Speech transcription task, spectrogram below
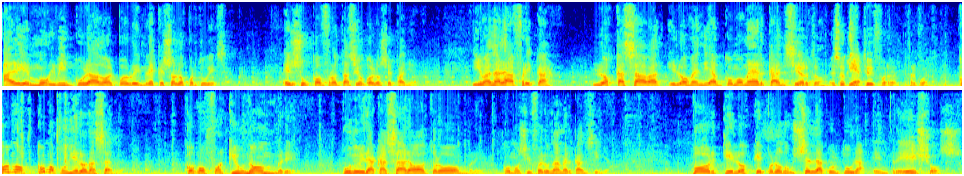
alguien muy vinculado al pueblo inglés que son los portugueses, en su confrontación con los españoles. Iban al África, los cazaban y los vendían como mercancía. Cierto, eso Bien. existió y fue real, tal cual. ¿Cómo, ¿Cómo pudieron hacerlo? ¿Cómo fue que un hombre pudo ir a cazar a otro hombre como si fuera una mercancía? Porque los que producen la cultura, entre ellos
